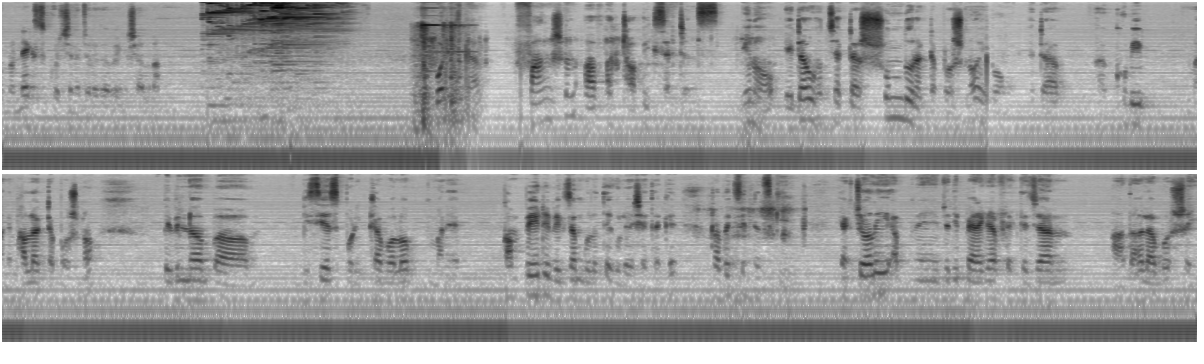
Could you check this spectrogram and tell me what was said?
আমরা নেক্সট কোশ্চেনে চলে যাব ইনশাল্লাহ what is function of a topic sentence you know এটাও হচ্ছে একটা সুন্দর একটা প্রশ্ন এবং এটা খুবই মানে ভালো একটা প্রশ্ন। বিভিন্ন বিসিএস পরীক্ষা বলো মানে কম্পিটিটিভ এক্সামগুলোতে এগুলো এসে থাকে। টপিক সেন্টেন্স কি? অ্যাকচুয়ালি আপনি যদি প্যারাগ্রাফ লিখতে চান তাহলে অবশ্যই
